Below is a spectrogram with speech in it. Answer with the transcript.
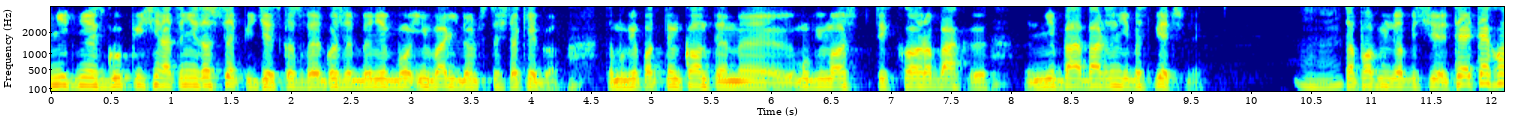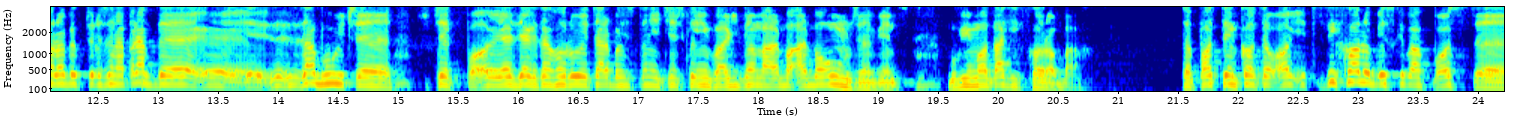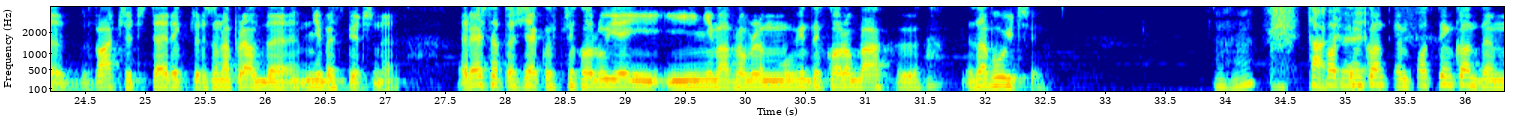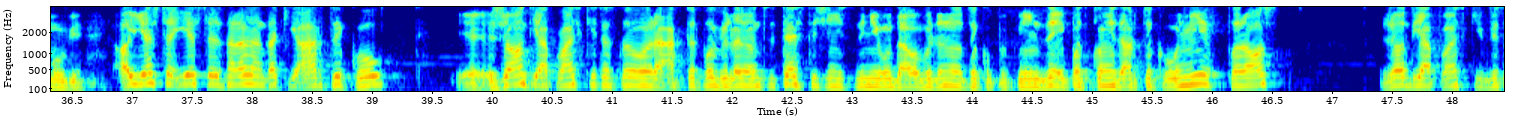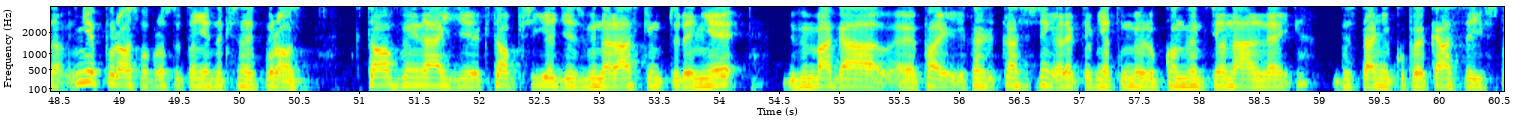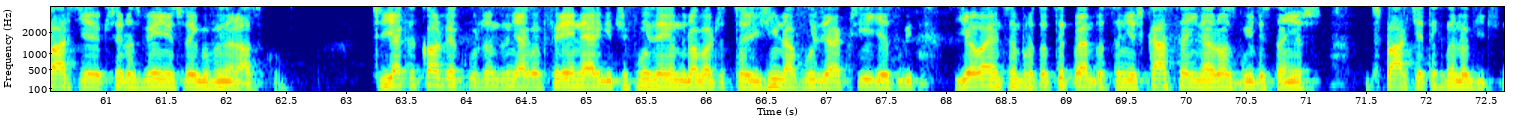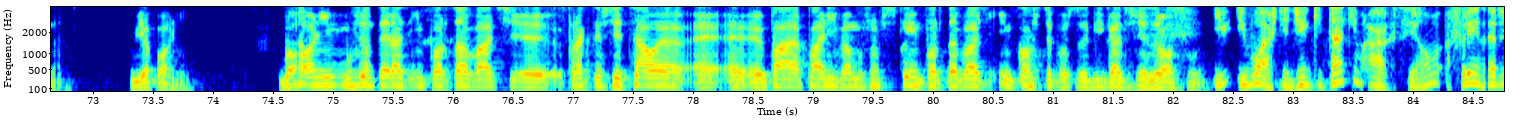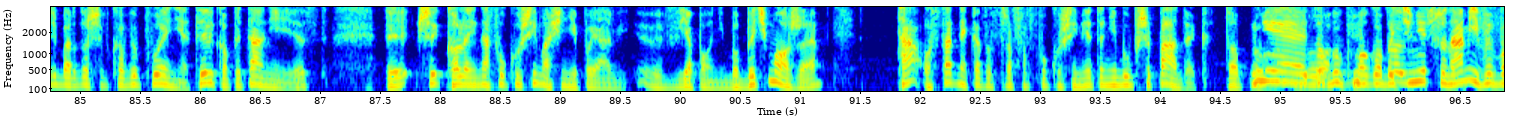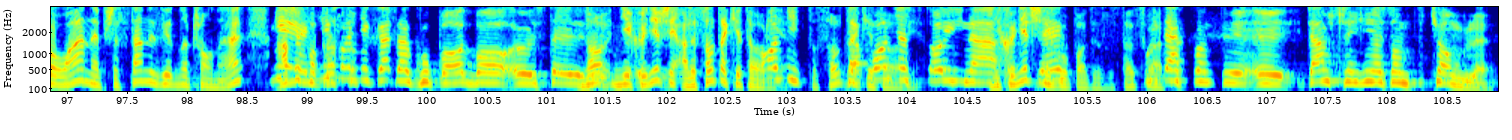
nikt nie jest głupi się na to nie zaszczepi dziecko swojego, żeby nie było inwalidą czy coś takiego. To mówię pod tym kątem, e, mówimy o tych chorobach nie, bardzo niebezpiecznych. Mhm. To powinno być. Te, te choroby, które są naprawdę e, zabójcze, człowiek jak zachoruje, to albo się stanie ciężko inwalidą, albo, albo umrze, więc mówimy o takich chorobach. To pod tym kątem, o, tych chorób jest chyba w Polsce dwa czy cztery, które są naprawdę niebezpieczne. Reszta to się jakoś przechoruje i, i nie ma problemu. Mówię o tych chorobach e, zabójczych. Mhm. Tak. Pod tym e- kątem, pod tym kątem mówię. O, jeszcze, jeszcze znalazłem taki artykuł, Rząd japoński testował reaktor powielający testy, się niestety nie udało, wydano to kupy pieniędzy i pod koniec artykułu nie wprost rząd japoński wysłał, nie wprost, po prostu to nie jest napisane wprost. Kto wynajdzie, kto przyjedzie z wynalazkiem, które nie wymaga e, klasycznej elektrowni atomowej lub konwencjonalnej, dostanie kupę kasy i wsparcie przy rozwijaniu swojego wynalazku czy jakiekolwiek urządzenie jakby Free Energii, czy fuzja jądrowa, czy coś, zimna fuzja, jak przyjdzie z, działającym prototypem, dostaniesz kasę i na rozwój dostaniesz wsparcie technologiczne w Japonii. Bo no. oni muszą teraz importować e, praktycznie całe e, e, pa, paliwa, muszą wszystko importować, im koszty po prostu gigantycznie wzrosły. I, I właśnie, dzięki takim akcjom Free Energy bardzo szybko wypłynie. Tylko pytanie jest, y, czy kolejna Fukushima się nie pojawi w Japonii, bo być może ta ostatnia katastrofa w Fukushimie to nie był przypadek. To nie, było, to był, mogło być nie, tsunami wywołane przez Stany Zjednoczone, nie, aby po prostu... Nie, gada głupot, bo... Ste... No niekoniecznie, ale są takie teorie. Oni, to są takie Japonia teorie. stoi na... Niekoniecznie trzech, głupoty, zostały tak, Tam trzęsienia są ciągle.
